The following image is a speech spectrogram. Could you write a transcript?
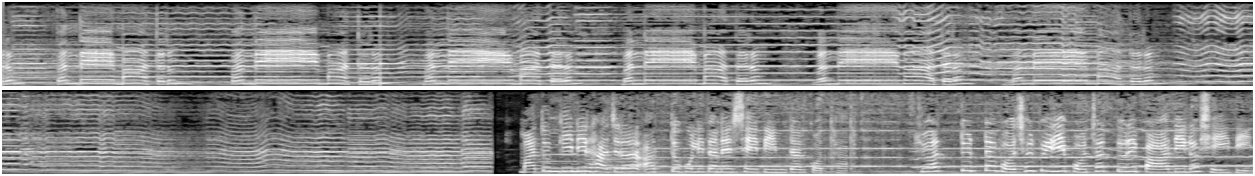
মাতরম বন্দে মাতরম বন্দে মাতরম বন্দে মাতরম বন্দে মাতরম বন্দে মাতরম বন্দে মাতরম মাতঙ্গিনীর হাজরার আত্মবলিদানের সেই দিনটার কথা। চুয়াত্তরটা বছর পেরিয়ে পঁচাত্তরে পা দিল সেই দিন।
